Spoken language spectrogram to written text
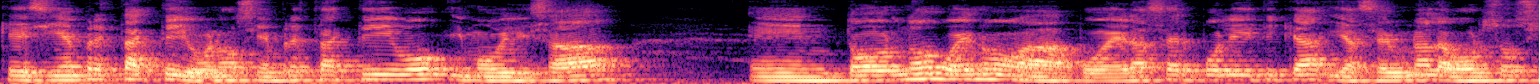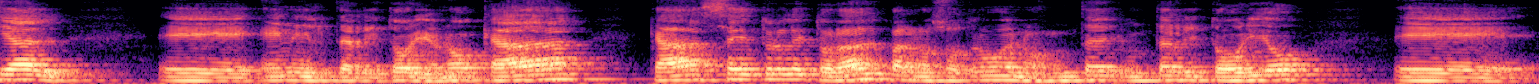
que siempre está activo, ¿no? Siempre está activo y movilizada en torno, bueno, a poder hacer política y hacer una labor social eh, en el territorio, ¿no? Cada, cada centro electoral para nosotros, bueno, es un, un territorio eh,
